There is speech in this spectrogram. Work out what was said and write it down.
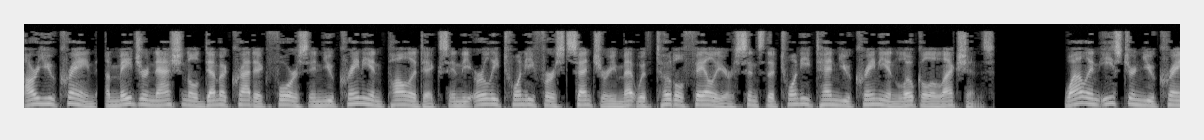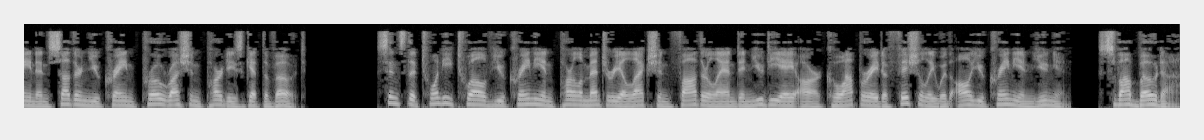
Our Ukraine, a major national democratic force in Ukrainian politics in the early 21st century met with total failure since the 2010 Ukrainian local elections. While in eastern Ukraine and southern Ukraine pro-Russian parties get the vote. Since the 2012 Ukrainian parliamentary election Fatherland and UDAR cooperate officially with all Ukrainian Union Svoboda.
